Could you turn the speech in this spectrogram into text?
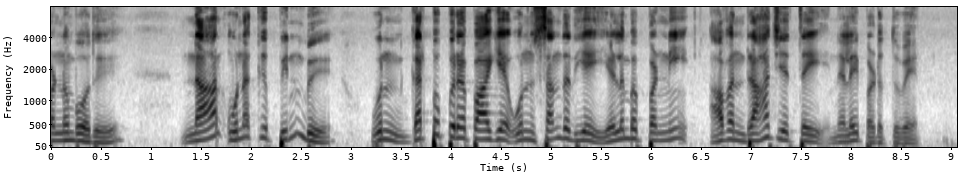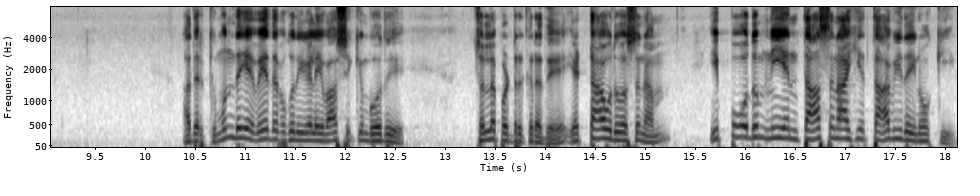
பண்ணும்போது நான் உனக்கு பின்பு உன் கர்ப்பப்பிறப்பாகிய உன் சந்ததியை எழும்ப பண்ணி அவன் ராஜ்யத்தை நிலைப்படுத்துவேன். அதற்கு முந்தைய வேத பகுதிகளை வாசிக்கும்போது சொல்லப்பட்டிருக்கிறது எட்டாவது வசனம் இப்போதும் நீ என் தாசனாகிய தாவீதை நோக்கி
